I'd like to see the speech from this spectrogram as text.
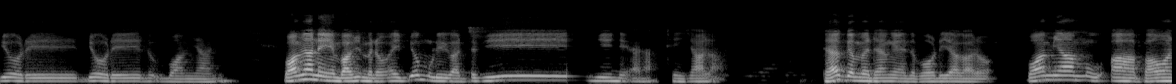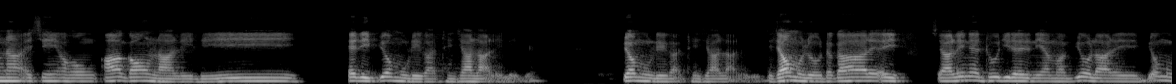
ပြော့တယ်ပြော့တယ်လို့ပွားများနေပွားများနေရင်ဘာဖြစ်မလို့အဲ့ပြော့မှုလေးကတပြေးပြေးနေအဲ့ဒါထင်ရှားလာဓကမထံရဲ့သဘောတရားကတော့ပွားများမှုအာဘာဝနာအရှင်အဟုန်အားကောင်းလာလေလေအဲ့ဒီပြော့မှုလေးကထင်ရှားလာလေလေပဲ ပြော့မှုလေးကထင်ရှားလာတယ်ဒါကြောင့်မလို့တကားတဲ့အဲ့ရှားလေးနဲ့ထိုးကြည့်တဲ့နေရာမှာပြော့လာတယ်ပြော့မှု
